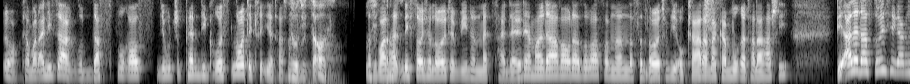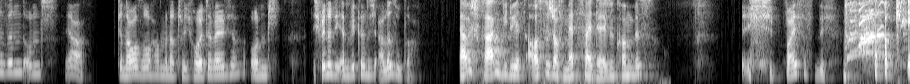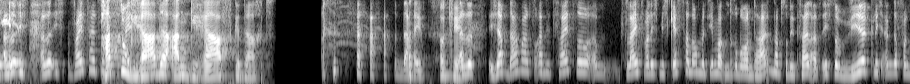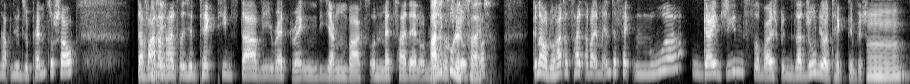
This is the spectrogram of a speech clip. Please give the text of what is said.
ja, kann man eigentlich sagen. So das, woraus New Japan die größten Leute kreiert hat. so sieht's aus. So das sieht's waren aus. halt nicht solche Leute wie ein Matt Seidel, der mal da war oder sowas, sondern das sind Leute wie Okada, Nakamura, Tanahashi, die alle das durchgegangen sind und ja, genau so haben wir natürlich heute welche und ich finde, die entwickeln sich alle super. Darf ich fragen, wie du jetzt ausgerechnet auf Matt Seidel gekommen bist? Ich weiß es nicht. okay. Also ich, also ich weiß halt so. Hast du gerade an Gras gedacht? Nein. Okay. Also ich habe damals so an die Zeit so, ähm, vielleicht weil ich mich gestern noch mit jemandem drüber unterhalten habe, so die Zeit, als ich so wirklich angefangen habe, New Japan zu schauen. Da waren Okay. dann halt solche Tag-Teams da wie Red Dragon, die Young Bucks und Matt Seidel und War eine coole Zeit. Genau, du hattest halt aber im Endeffekt nur Guy Jeans zum Beispiel in dieser Junior Tag Division. Mhm.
